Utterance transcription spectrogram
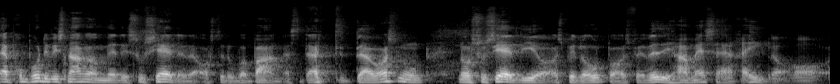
apropos det vi snakker om med det sociale, der også da du var barn, altså der, der er jo også nogle, noget socialt i at spille Old Boys, for jeg ved, I har masser af regler, og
